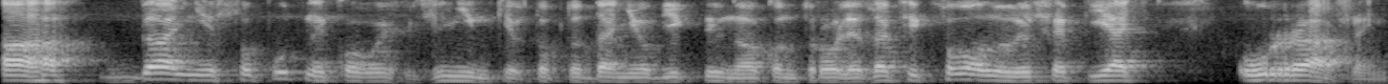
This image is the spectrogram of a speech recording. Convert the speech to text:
А дані супутникових знімків, тобто дані об'єктивного контролю, зафіксували лише 5 уражень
